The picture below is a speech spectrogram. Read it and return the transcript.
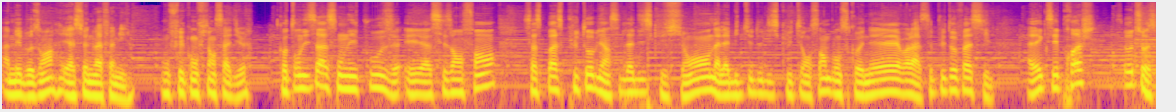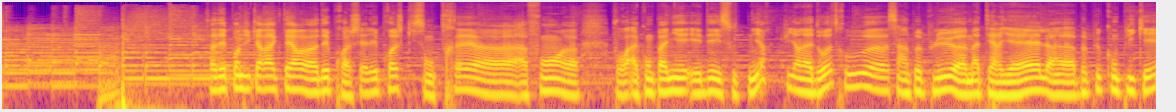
à mes besoins et à ceux de ma famille? On fait confiance à Dieu. Quand on dit ça à son épouse et à ses enfants, ça se passe plutôt bien. C'est de la discussion, on a l'habitude de discuter ensemble, on se connaît, voilà, c'est plutôt facile. Avec ses proches, c'est autre chose. Ça dépend du caractère euh, des proches. Il y a des proches qui sont très euh, à fond euh, pour accompagner, aider et soutenir. Puis il y en a d'autres où c'est un peu plus matériel, un peu plus compliqué.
